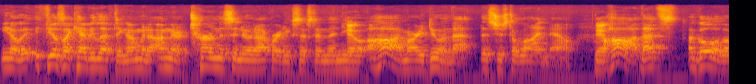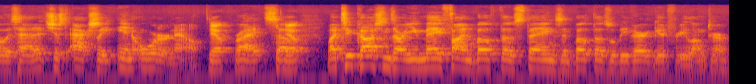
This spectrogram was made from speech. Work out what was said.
you know, it feels like heavy lifting. I'm going to I'm going to turn this into an operating system. Then you Yep. go, aha, I'm already doing that. That's just a line now. Yep. Aha, that's a goal I've always had. It's just actually in order now. Yep. Right. So Yep. my two cautions are you may find both those things, and both those will be very good for you long term.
